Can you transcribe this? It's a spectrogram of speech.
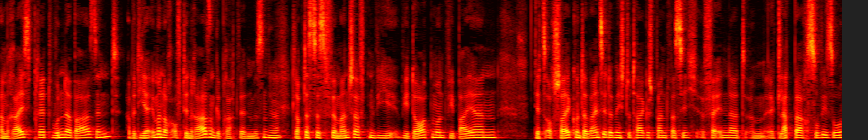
am Reißbrett wunderbar sind, aber die ja immer noch auf den Rasen gebracht werden müssen. Ja. Ich glaube, dass das für Mannschaften wie, wie Dortmund, wie Bayern, jetzt auch Schalke und da Weinz, da bin ich total gespannt, was sich verändert. Ähm, Gladbach sowieso,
